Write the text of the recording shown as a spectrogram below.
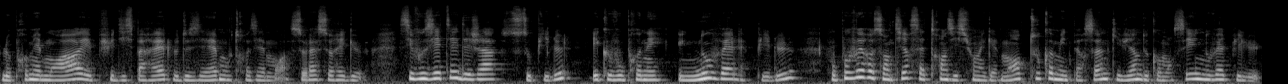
le premier mois et puis disparaître le deuxième ou troisième mois. Cela se régule. Si vous y étiez déjà sous pilule et que vous prenez une nouvelle pilule, vous pouvez ressentir cette transition également, tout comme une personne qui vient de commencer une nouvelle pilule.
